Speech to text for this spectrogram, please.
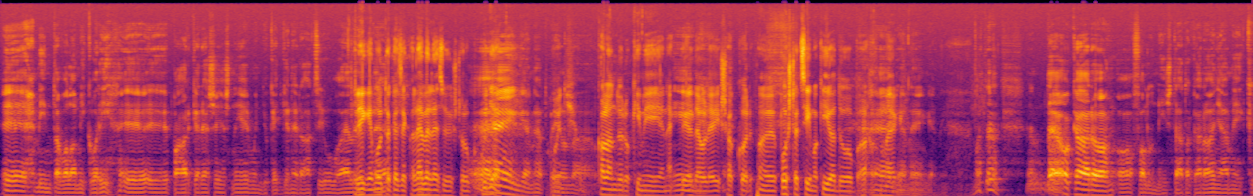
eh, mint a valamikori eh, párkeresésnél, mondjuk egy generációval előtte. Régen voltak ezek a levelezős dolgok, ugye? Eh, igen, hát hogy kalandorok kiméljenek igen. például, és akkor postacím a kiadóba. Igen, meg. igen, igen. Hát, de akár a, a falun is, tehát akár a anyámék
